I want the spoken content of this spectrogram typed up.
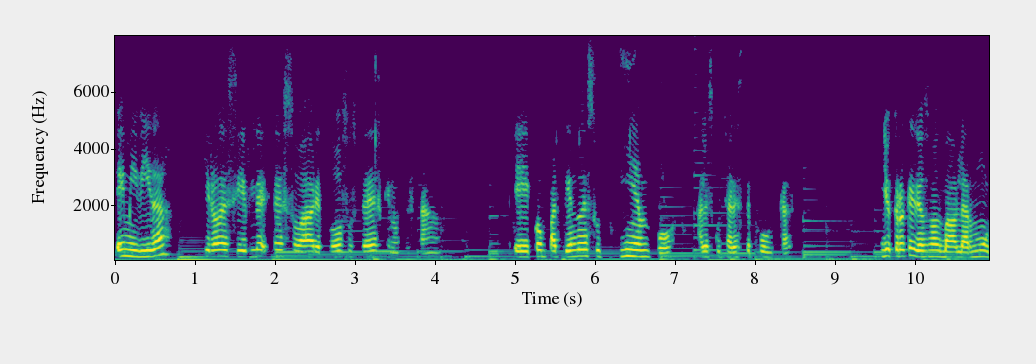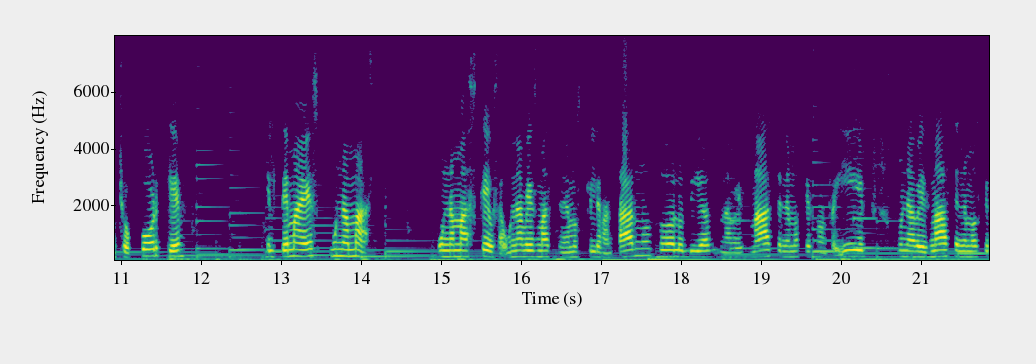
En mi vida, quiero decirles eso a todos ustedes que nos están eh, compartiendo de su tiempo al escuchar este podcast. Yo creo que Dios nos va a hablar mucho porque el tema es una más, una más que, o sea, una vez más tenemos que levantarnos todos los días, una vez más tenemos que sonreír, una vez más tenemos que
